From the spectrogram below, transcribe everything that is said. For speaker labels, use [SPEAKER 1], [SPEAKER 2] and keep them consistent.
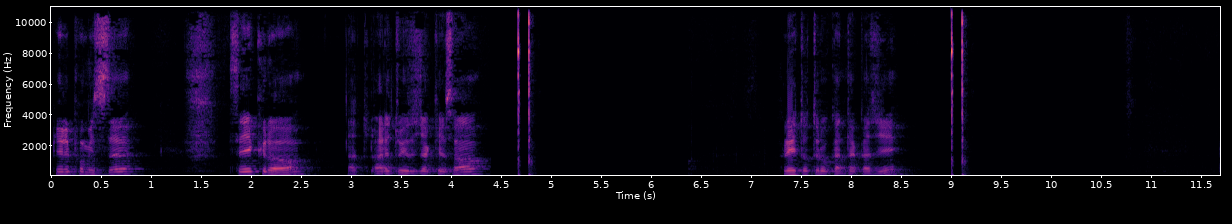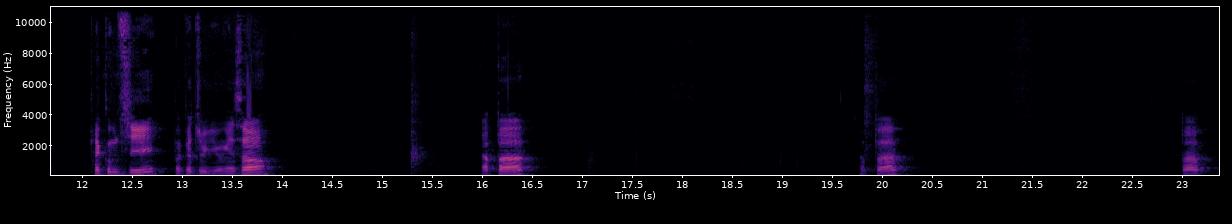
[SPEAKER 1] 필리포미스, 세이크럼 아래쪽에서 시작해서 그레이터 트로칸타까지. 팔꿈치 바깥쪽 이용해서 압박 압박 압박.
